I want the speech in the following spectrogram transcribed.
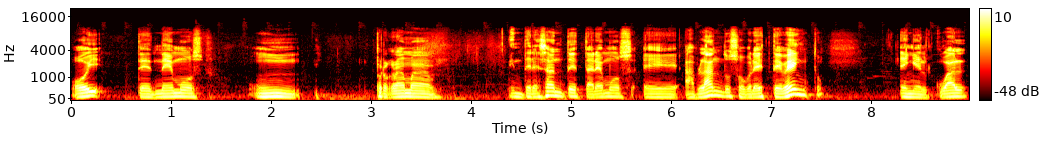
Hoy tenemos un programa interesante, estaremos eh, hablando sobre este evento en el cual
